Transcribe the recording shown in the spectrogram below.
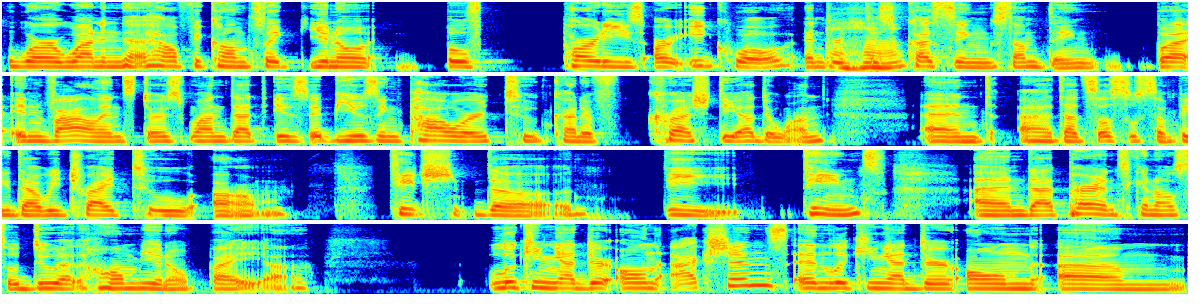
where one in a healthy conflict you know both parties are equal and they're uh-huh. discussing something but in violence there's one that is abusing power to kind of crush the other one and uh, that's also something that we try to um, teach the the teens and that parents can also do at home you know by uh, looking at their own actions and looking at their own um,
